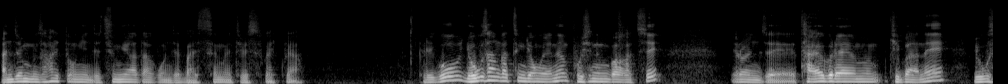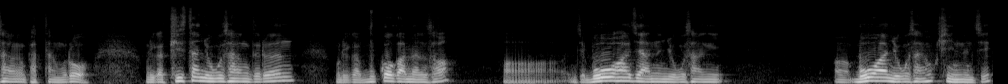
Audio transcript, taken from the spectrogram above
안전 분석 활동이 이제 중요하다고 이제 말씀을 드릴 수가 있고요. 그리고 요구사항 같은 경우에는 보시는 바와 같이 이런 이제 다이어그램 기반의 요구사항을 바탕으로 우리가 비슷한 요구 사항들은 우리가 묶어가면서 어 이제 모호하지 않는 요구 사항이 어 모호한 요구 사항이 혹시 있는지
